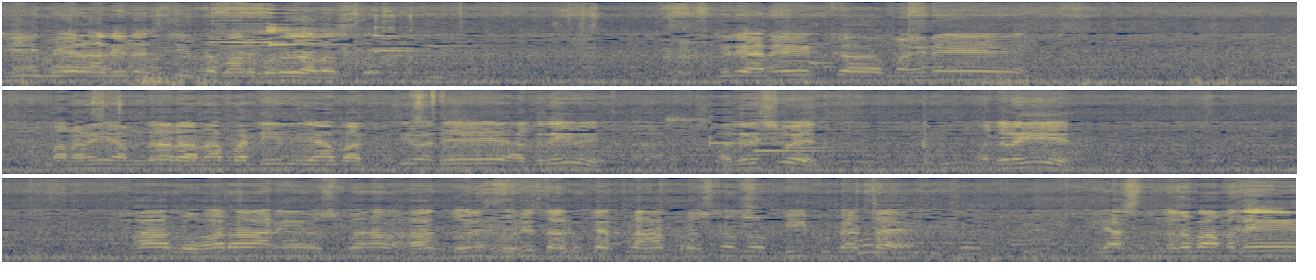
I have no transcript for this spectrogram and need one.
ही वेळ आली नसती तर फार बरं झालं असतं. गेले अनेक महिने माननीय आमदार राणा पाटील या बाबतीमध्ये अग्रही अग्रेसिव्ह आहेत आग्रही आहेत. हा लोहारा आणि उस्मानाबाद हा दोन्ही दोन्ही तालुक्यातला हा प्रश्न जो पीक उभ्याचा आहे या संदर्भामध्ये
